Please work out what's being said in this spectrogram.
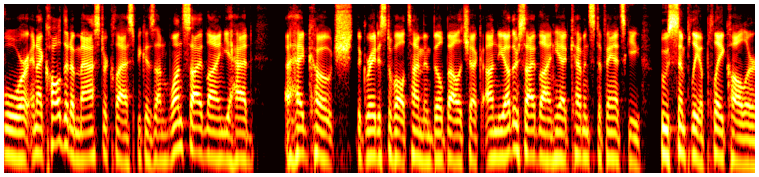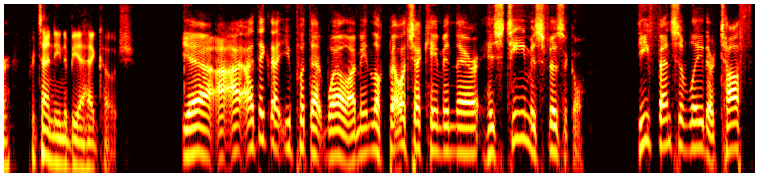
for, and I called it a masterclass because on one sideline you had a head coach, the greatest of all time, in Bill Belichick. On the other sideline, he had Kevin Stefanski, who's simply a play caller pretending to be a head coach. Yeah, I, I- I think that you put that well. I mean, look, Belichick came in there. His team is physical. Defensively, they're tough.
